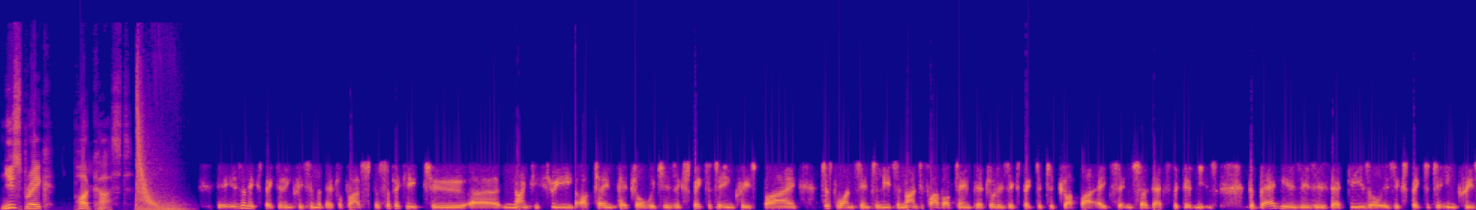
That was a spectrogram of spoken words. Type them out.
Newsbreak podcast. There is an expected increase in the petrol price, specifically to uh, 93 octane petrol, which is expected to increase by just one cent a litre. 95 octane petrol is expected to drop by eight cents. So that's the good news. The bad news is, is that diesel is expected to increase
